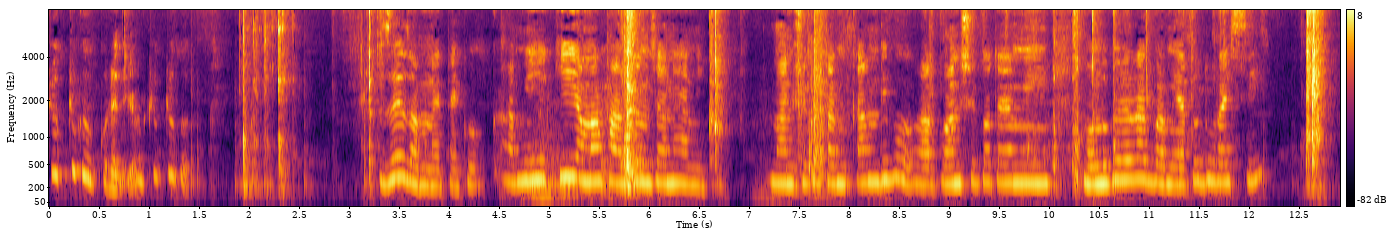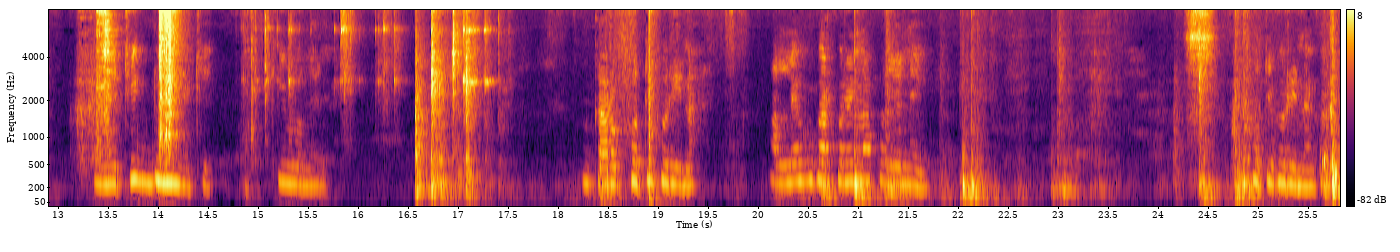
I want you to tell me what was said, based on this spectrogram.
টুকটুকু করে দিলাম টুকটুকু। যে জামানায় তাই কোক আমি কি আমার হাজবেন্ড জানে, আমি কি? মানুষের কথা আমি কান দিব, আর মানুষের কথায় আমি বন্ধ করে রাখব, আমি এত দূর আমি ঠিক দুনিয়া ঠিক কি বলেন? কারও ক্ষতি করি না, আল্লাহ উপকার করি না করলে নেই। ক্ষতি করি না কারও।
